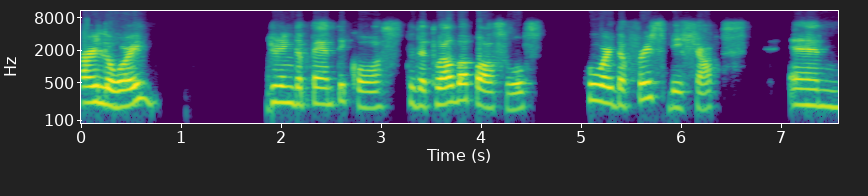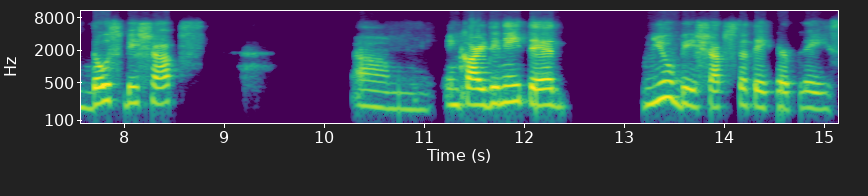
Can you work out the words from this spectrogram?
our Lord during the Pentecost to the 12 apostles who were the first bishops, and those bishops um, incardinated new bishops to take their place,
